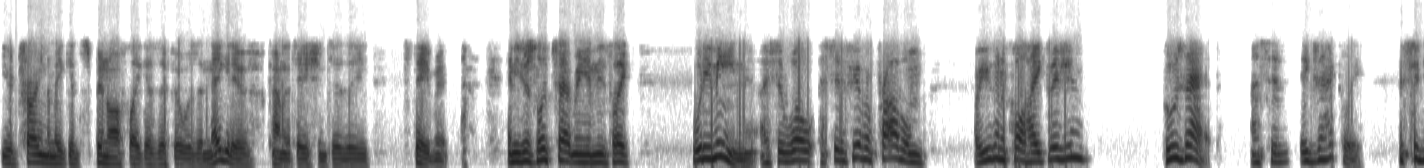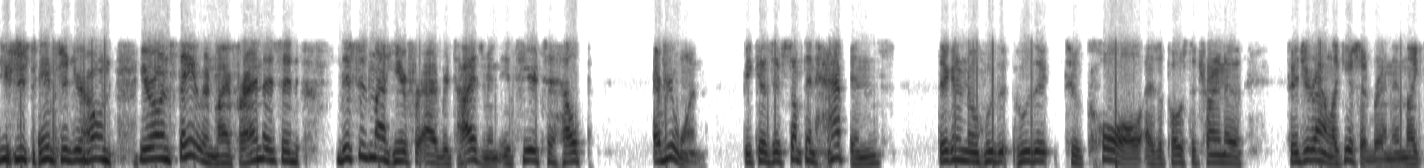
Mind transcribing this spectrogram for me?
you're trying to make it spin off like as if it was a negative connotation to the statement. And he just looks at me and he's like, "What do you mean?" I said, "Well, I said if you have a problem, are you going to call Hikvision? Who's that?" I said, "Exactly." I said, "You just answered your own your own statement, my friend." I said, "This is not here for advertisement. It's here to help everyone because if something happens, they're going to know who the, who the, to call as opposed to trying to fidget around, like you said, Brandon, like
